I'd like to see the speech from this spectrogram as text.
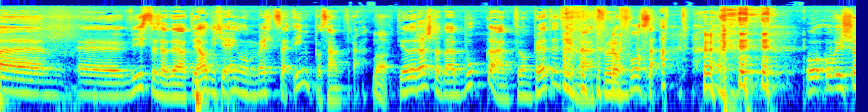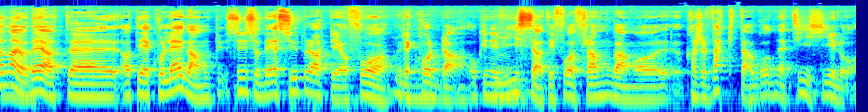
eh, eh, viste seg det at de hadde ikke engang meldt seg inn på senteret. Nei. De hadde rett og slett bare booka en trompetetime for å få seg app. Og, og vi skjønner jo det at, eh, at de kollegaene syns jo det er superartig å få rekorder og kunne vise at de får framgang, og kanskje vekta har gått ned ti kilo.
